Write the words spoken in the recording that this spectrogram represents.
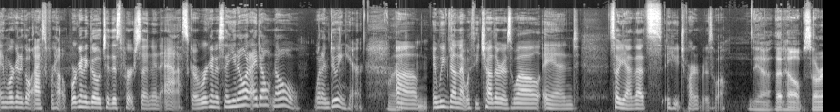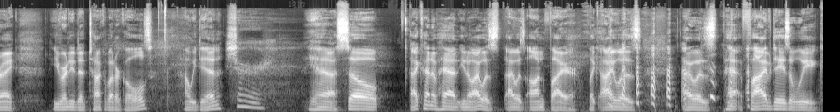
and we're going to go ask for help. We're going to go to this person and ask, or we're going to say, you know what, I don't know what I'm doing here. Right. Um, and we've done that with each other as well. And so, yeah, that's a huge part of it as well. Yeah, that helps. All right. You ready to talk about our goals? How we did? Sure. Yeah. So I kind of had, you know, I was I was on fire. Like I was I was pa- 5 days a week.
